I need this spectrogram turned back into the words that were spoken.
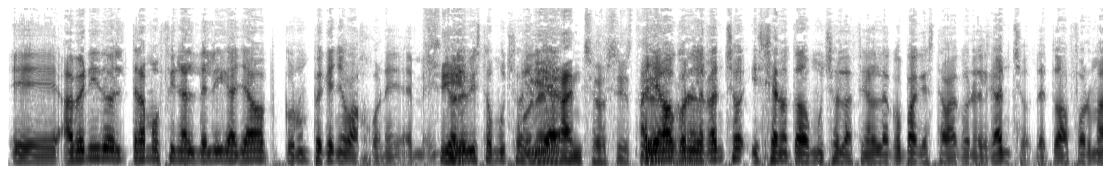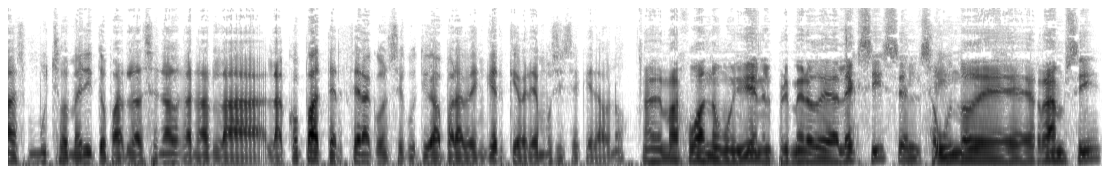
eh, ha venido el tramo final de liga ya con un pequeño bajón. ¿eh? Em, Sí, Yo lo he visto mucho con el gancho, sí, ha llegado con el gancho y se ha notado mucho en la final de la Copa que estaba con el gancho. De todas formas, mucho mérito para el Arsenal ganar la, la Copa, tercera consecutiva para Wenger, que veremos si se queda o no. Además jugando muy bien. El primero de Alexis, el segundo de Ramsey.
